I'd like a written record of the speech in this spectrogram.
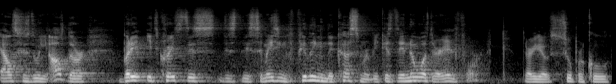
else is doing out there, but it, it creates this, this, this amazing feeling in the customer because they know what they're in for. There you go, super cool.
